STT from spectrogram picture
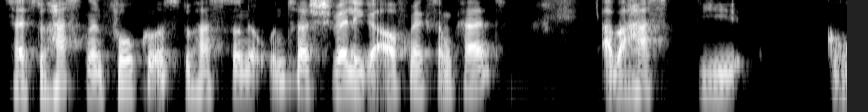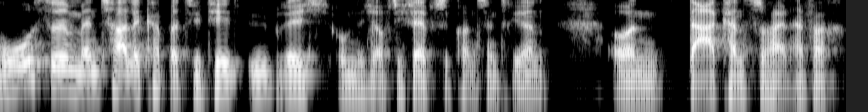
Das heißt, du hast einen Fokus, du hast so eine unterschwellige Aufmerksamkeit, aber hast die große mentale Kapazität übrig, um dich auf dich selbst zu konzentrieren. Und da kannst du halt einfach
